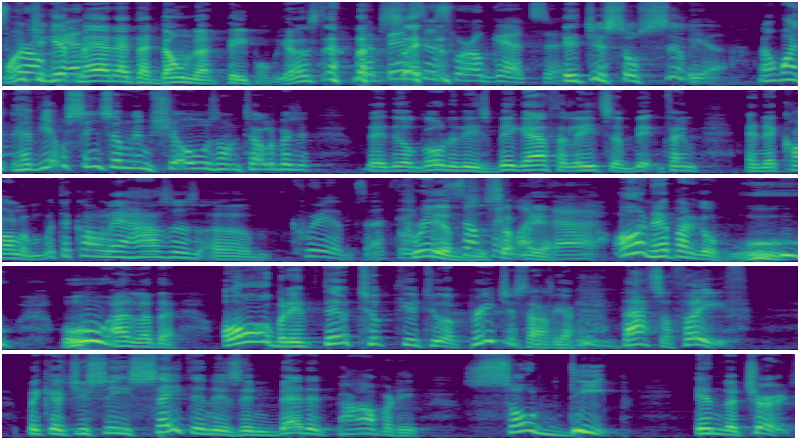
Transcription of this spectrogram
why don't you get mad at the donut people? You understand what The I'm business saying? world gets it. It's just so silly. Yeah. Now, what have you ever seen some of them shows on television? They, they'll go to these big athletes, a big fame, and they call them what they call their houses, um, cribs, I think. or cribs something, or something like that. Oh, and everybody go, ooh, ooh, I love that. Oh, but if they took you to a preacher's house, that's a thief. Because you see, Satan is embedded poverty so deep in the church.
